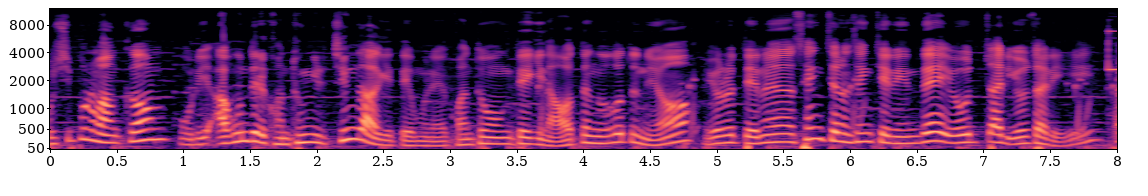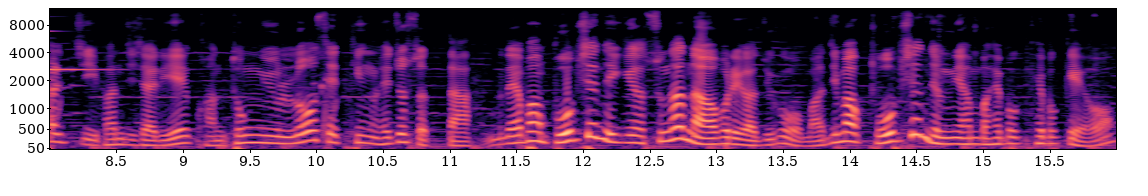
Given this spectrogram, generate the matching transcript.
50%만큼 우리 아군들의 관통률이 증가하기 때문에 관통덱이 나왔던 거거든요. 이럴 때는 생철은 생철인데 요 자리 요 자리 팔찌 반지 자리에 관통률로 세팅을 해줬었다. 내가 방금 부옵션 얘기가 순간 나와버려가지고 마지막 부옵션 정리 한번 해볼, 해볼게요.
